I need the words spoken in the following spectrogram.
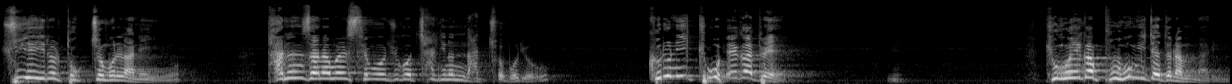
주의 일을 독점을 안 해요. 다른 사람을 세워주고 자기는 낮춰버려. 그러니 교회가 돼. 교회가 부흥이 되더란 말이에요.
